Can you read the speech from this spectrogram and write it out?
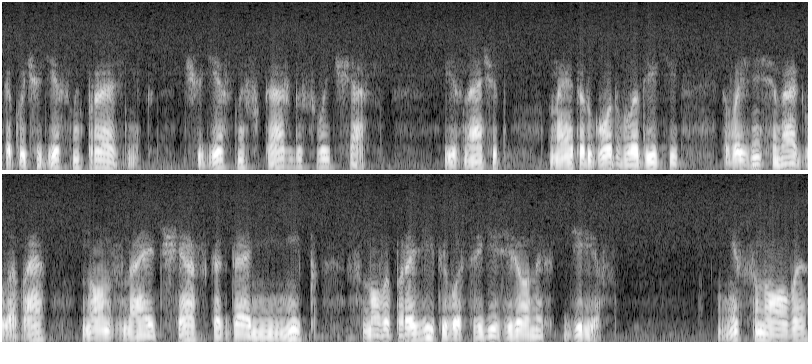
Какой чудесный праздник, чудесный в каждый свой час. И значит, на этот год владыки вознесена глава, но он знает час, когда Нинип снова поразит его среди зеленых дерев. «Не снова»,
